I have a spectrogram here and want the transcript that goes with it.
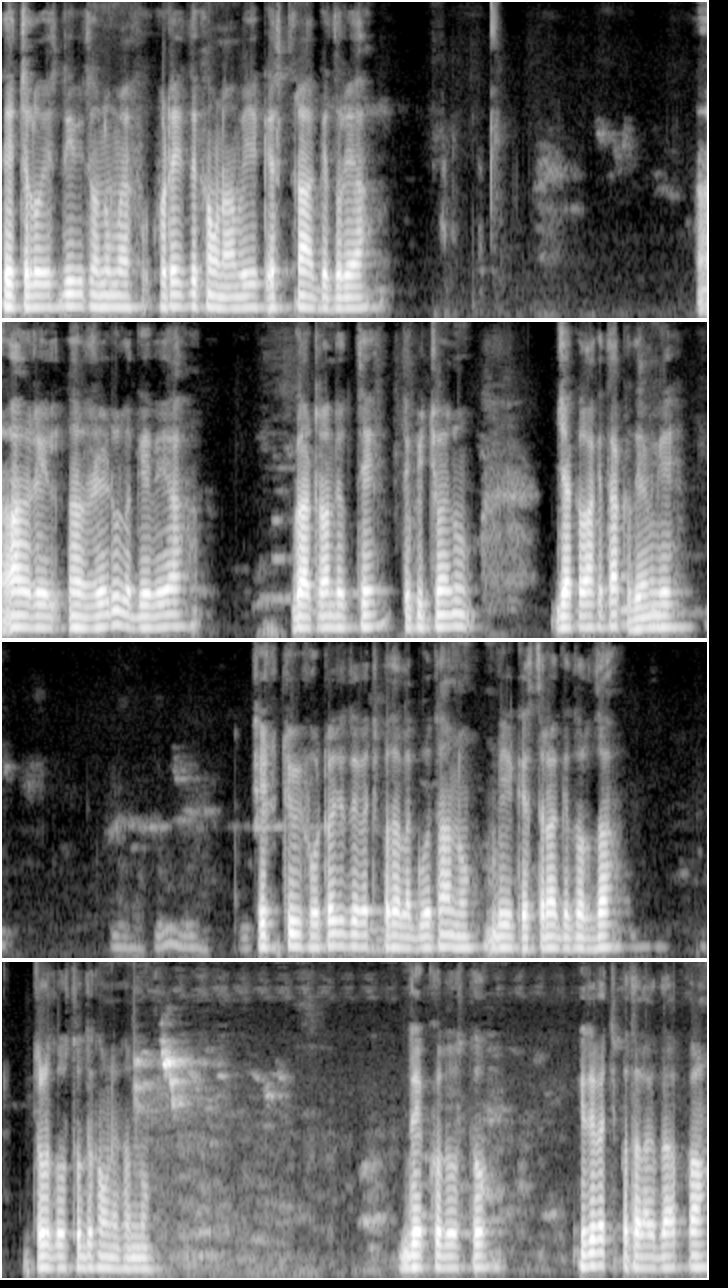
ਤੇ ਚਲੋ ਇਸ ਦੀ ਵੀ ਤੁਹਾਨੂੰ ਮੈਂ ਫੁਟੇਜ ਦਿਖਾਉਣਾ ਵੀ ਕਿਸ ਤਰ੍ਹਾਂ ਅੱਗੇ ਤੁਰਿਆ। ਆ ਰੇੜੂ ਲੱਗੇ ਹੋਏ ਆ। ਗਾਟਰਾਂ ਦੇ ਉੱਤੇ ਤੇ ਪਿੱਛੋਂ ਇਹਨੂੰ ਜੈਕ ਲਾ ਕੇ ਧੱਕ ਦੇਣਗੇ। ਸੀਸੀਟੀਵੀ ਫੋਟੋਜ਼ ਦੇ ਵਿੱਚ ਪਤਾ ਲੱਗੂਗਾ ਤੁਹਾਨੂੰ ਵੀ ਇਹ ਕਿਸ ਤਰ੍ਹਾਂ ਅੱਗੇ ਤੁਰਦਾ। ਚਲੋ ਦੋਸਤੋ, ਦਿਖਾਉਣੇ ਤੁਹਾਨੂੰ। ਦੇਖੋ ਦੋਸਤੋ, ਇਹਦੇ ਵਿੱਚ ਪਤਾ ਲੱਗਦਾ ਆਪਾਂ,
